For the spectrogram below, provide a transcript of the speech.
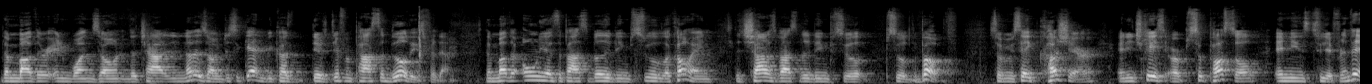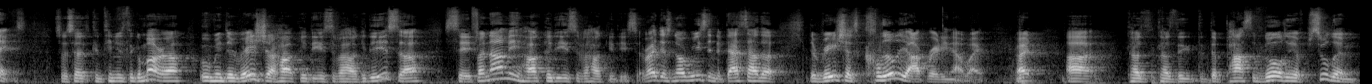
the mother in one zone, the child in another zone, just again because there's different possibilities for them. The mother only has the possibility of being psul Kohen, the child has the possibility of being psul, psul to both. So when we say kasher, in each case, or pasul, it means two different things. So it says, continues the Gemara, umidiresha hakidisa v'hakidisa, seifa nami hakidisa v'hakidisa. Right? There's no reason, if that's how the, the Resha is clearly operating that way, right? Because uh, the, the possibility of psulim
